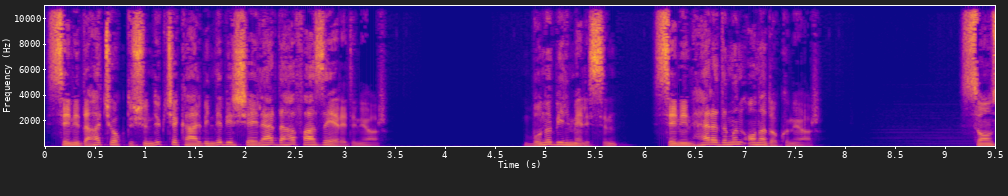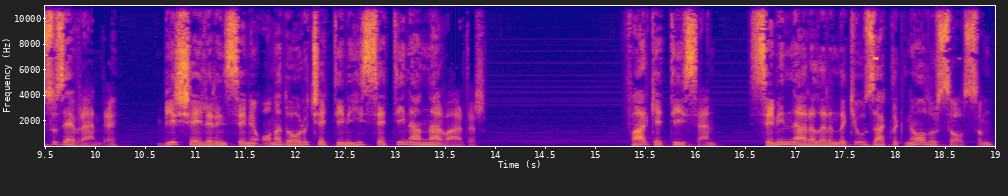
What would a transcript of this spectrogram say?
seni daha çok düşündükçe kalbinde bir şeyler daha fazla yer ediniyor. Bunu bilmelisin, senin her adımın ona dokunuyor. Sonsuz evrende, bir şeylerin seni ona doğru çektiğini hissettiğin anlar vardır. Fark ettiysen, seninle aralarındaki uzaklık ne olursa olsun,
